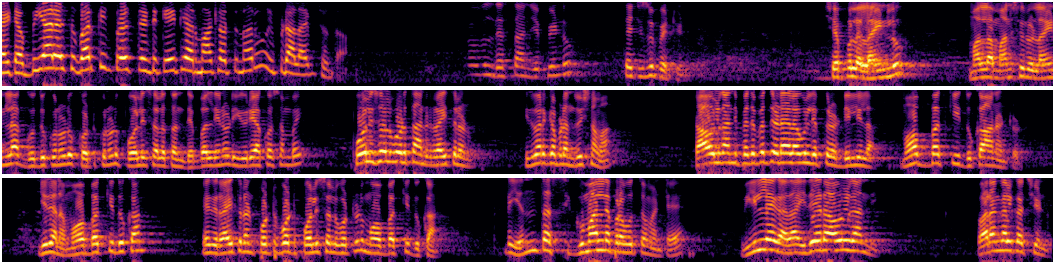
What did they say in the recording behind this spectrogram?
Right BRS working president KTR మాట్లాడుతున్నారు. ఇప్పుడు ఆ లైవ్ చూద్దాం. రోజులు తెస్తా అని చెప్పిండు తెచ్చి చూపెట్టిండు. చెప్పుల లైన్లు మళ్ళా మనుషులు లైన్లా గుద్దుకునుడు కొట్టుకునుడు పోలీసులతో దెబ్బలు తినుడు యూరియా కోసం పోయి పోలీసు వాళ్ళు కొడతాను రైతులను. ఇదివరకు ఎప్పుడన్నా చూసినామా రాహుల్ గాంధీ పెద్ద పెద్ద డైలాగులు చెప్తాడు ఢిల్లీలో మొహబ్బత్కి దుకాన్ అంటాడు. ఇదేనా మొహబ్బత్కి దుకాన్? ఇది రైతులను పొట్టు పొట్టు పోలీసులు కొట్టుడు మొహబ్బత్కి దుకాన్. అంటే ఎంత సిగ్గుమాలిన ప్రభుత్వం అంటే వీళ్ళే కదా ఇదే రాహుల్ గాంధీ. వరంగల్కి వచ్చిండు.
